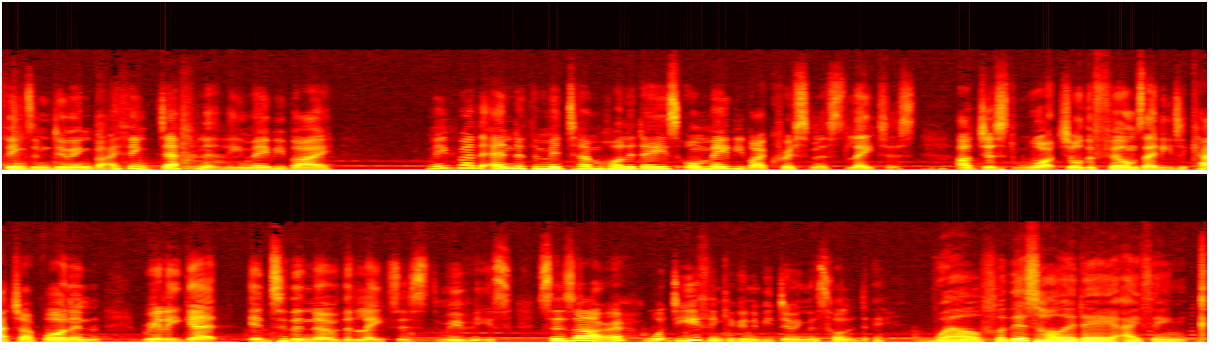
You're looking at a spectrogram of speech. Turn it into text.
things I'm doing, but I think definitely maybe by maybe by the end of the midterm holidays or maybe by Christmas latest. I'll just watch all the films I need to catch up on and really get into the know of the latest movies. So, Zara, what do you think you're going to be doing this holiday? Well, for this holiday, I think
